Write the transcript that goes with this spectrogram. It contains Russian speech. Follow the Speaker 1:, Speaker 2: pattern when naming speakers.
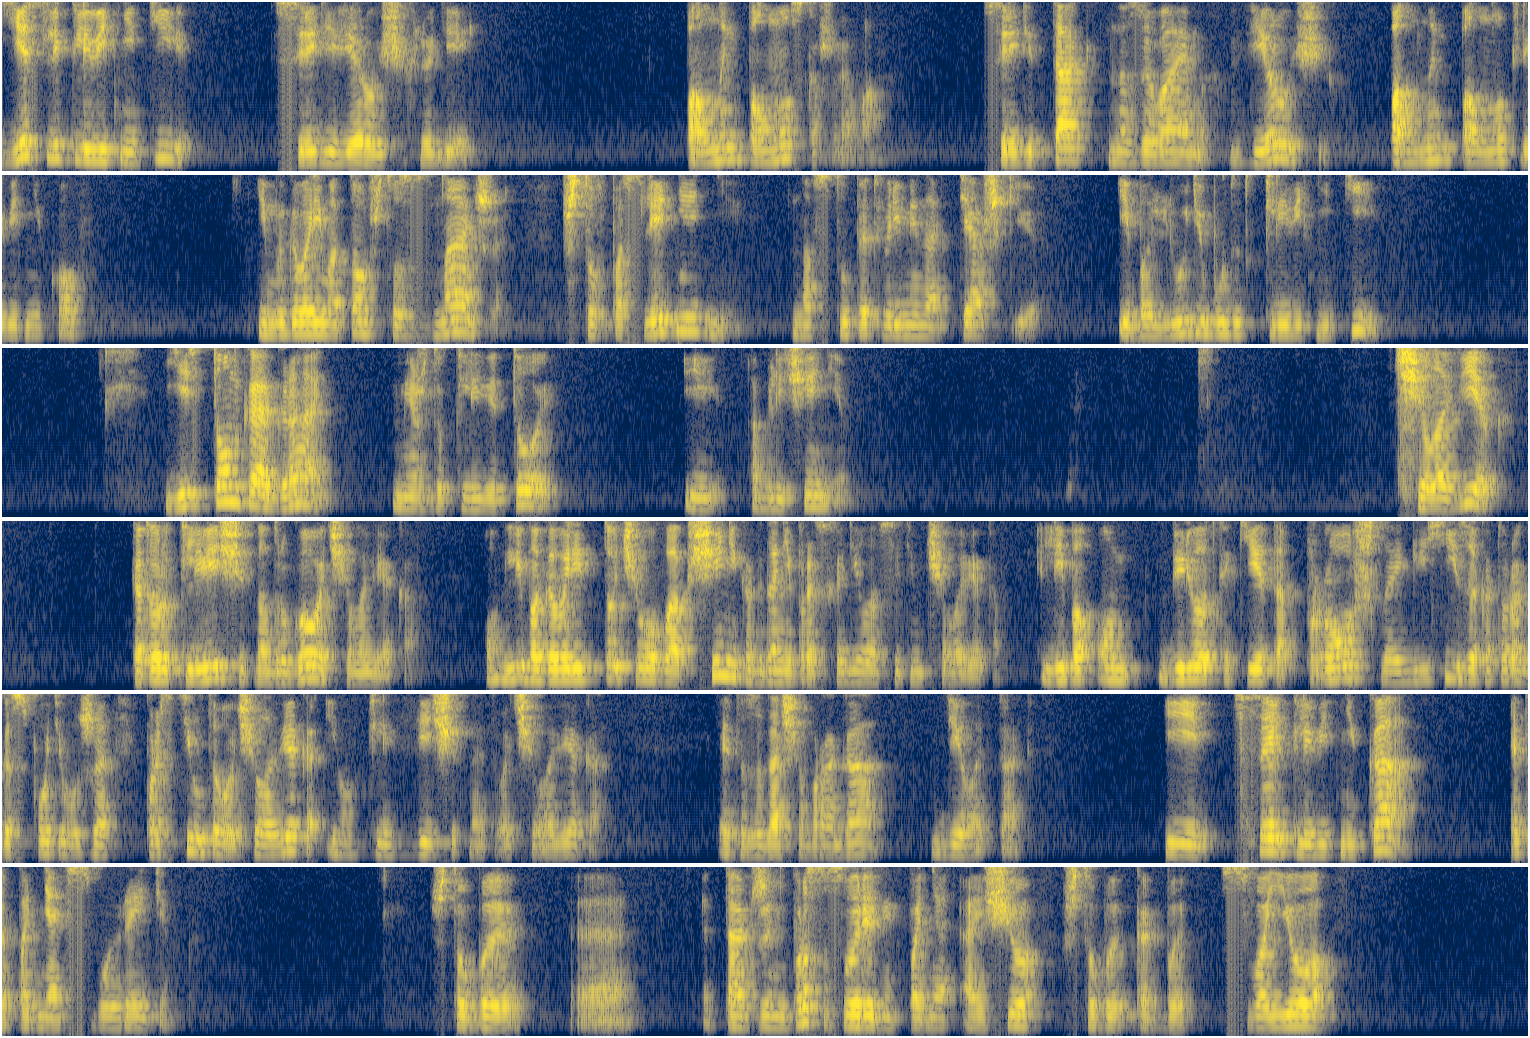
Speaker 1: Есть ли клеветники среди верующих людей? Полным-полно, скажу я вам. Среди так называемых верующих полным-полно клеветников. И мы говорим о том, что знай же, что в последние дни наступят времена тяжкие, ибо люди будут клеветники. Есть тонкая грань между клеветой и обличением. Человек, который клевещет на другого человека, он либо говорит то, чего вообще никогда не происходило с этим человеком, либо он берет какие-то прошлые грехи, за которые Господь уже простил того человека, и он клевещет на этого человека. Это задача врага делать так. И цель клеветника – это поднять свой рейтинг, чтобы э, также не просто свой рейтинг поднять, а еще, чтобы как бы свое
